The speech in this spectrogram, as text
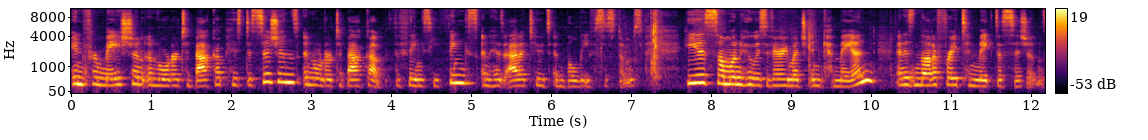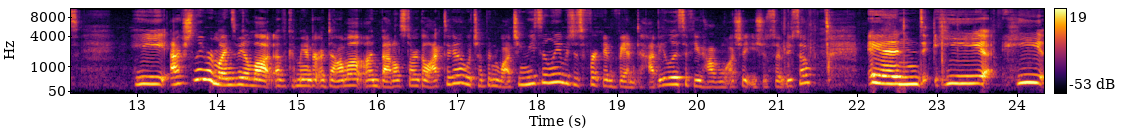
information in order to back up his decisions, in order to back up the things he thinks and his attitudes and belief systems. He is someone who is very much in command and is not afraid to make decisions. He actually reminds me a lot of Commander Adama on Battlestar Galactica, which I've been watching recently, which is freaking fantabulous. If you haven't watched it, you should so do so. And he, he,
